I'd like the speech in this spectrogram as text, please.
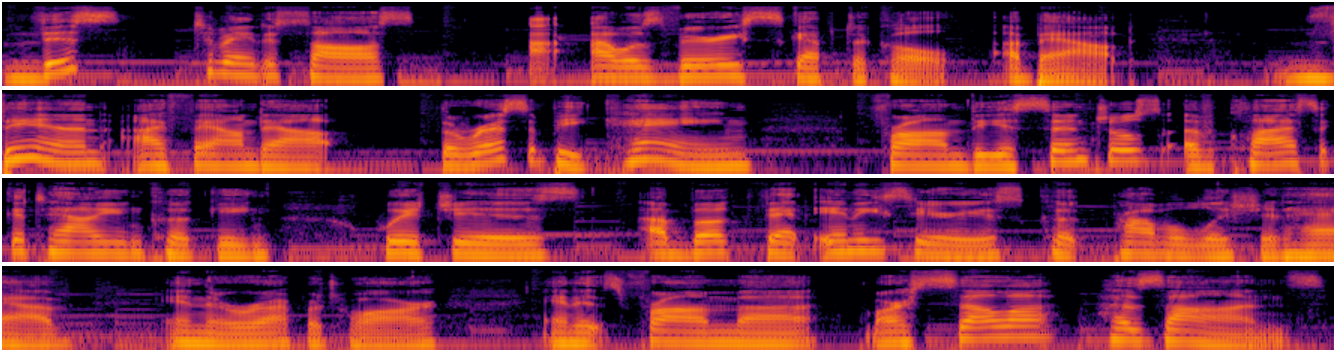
This tomato sauce, I, I was very skeptical about. Then I found out the recipe came from The Essentials of Classic Italian Cooking, which is a book that any serious cook probably should have in their repertoire. And it's from uh, Marcella Hazan's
